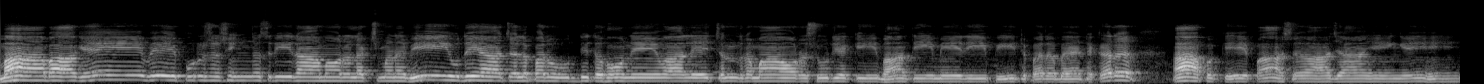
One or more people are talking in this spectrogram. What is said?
महाभागे वे पुरुष सिंह श्री राम और लक्ष्मण भी उदयाचल पर उदित होने वाले चंद्रमा और सूर्य की भांति मेरी पीठ पर बैठकर आपके पास आ जाएँगे।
